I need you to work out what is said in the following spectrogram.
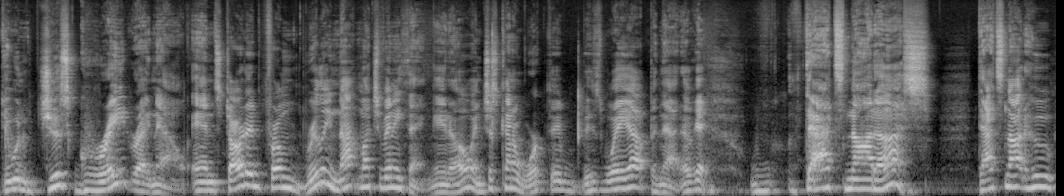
doing just great right now. And started from really not much of anything. You know, and just kind of worked his way up in that. Okay, that's not us. That's not who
